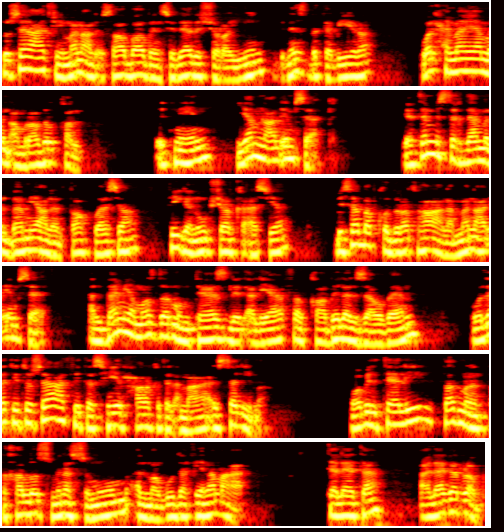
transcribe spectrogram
تساعد في منع الإصابة بانسداد الشرايين بنسبة كبيرة والحماية من أمراض القلب. 2. يمنع الإمساك. يتم استخدام البامية على نطاق واسع في جنوب شرق آسيا بسبب قدرتها على منع الإمساك. البامية مصدر ممتاز للألياف القابلة للذوبان والتي تساعد في تسهيل حركة الأمعاء السليمة. وبالتالي تضمن التخلص من السموم الموجودة في الأمعاء. 3. علاج الربو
